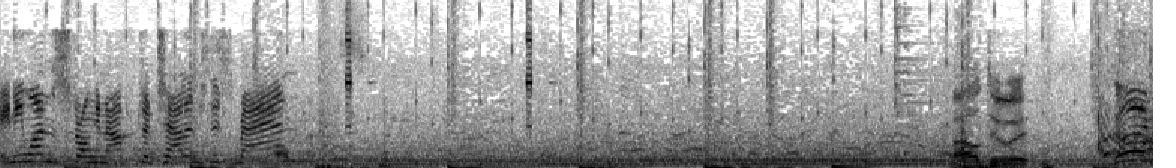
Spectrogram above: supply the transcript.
Anyone strong enough to challenge this man? I'll do it. Good!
